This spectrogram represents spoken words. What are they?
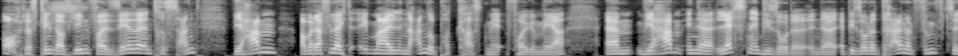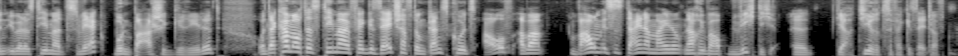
Oh, das klingt auf jeden Fall sehr, sehr interessant. Wir haben, aber da vielleicht mal eine andere Podcast-Folge mehr. Ähm, wir haben in der letzten Episode, in der Episode 315, über das Thema Zwergbundbarsche geredet. Und da kam auch das Thema Vergesellschaftung ganz kurz auf. Aber warum ist es deiner Meinung nach überhaupt wichtig, äh, ja, Tiere zu vergesellschaften?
